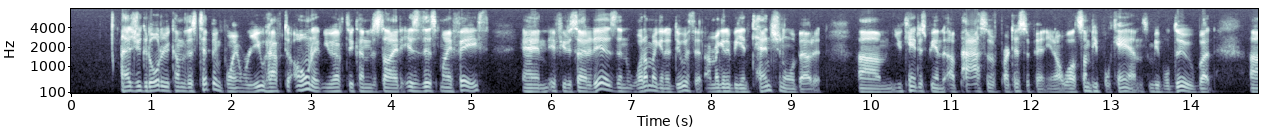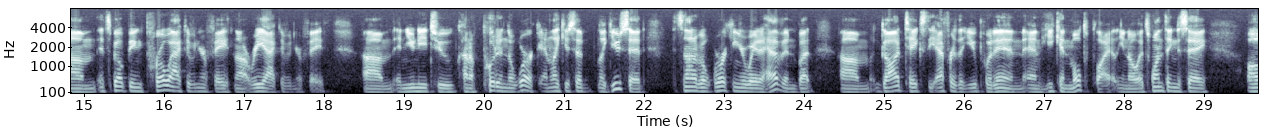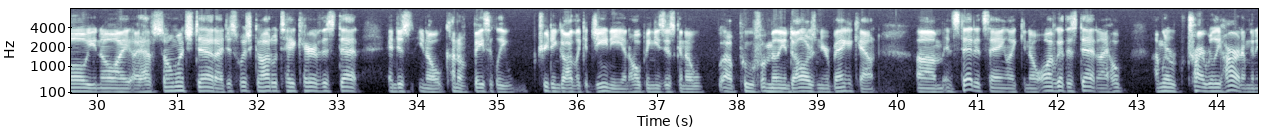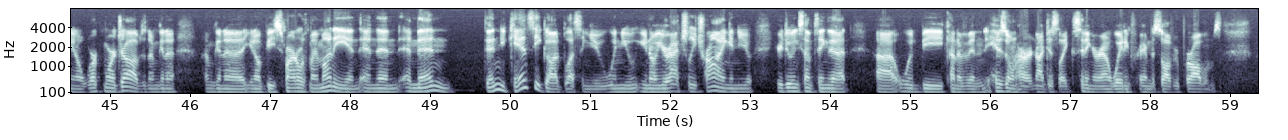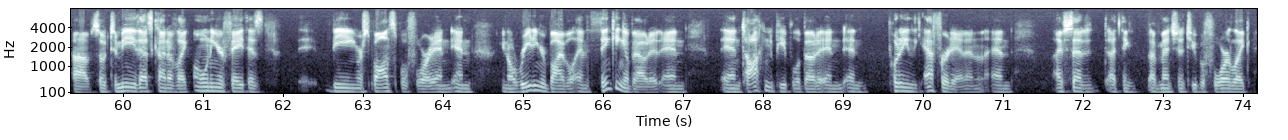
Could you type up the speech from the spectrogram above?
as you get older, you come to this tipping point where you have to own it. And You have to kind of decide, is this my faith? And if you decide it is, then what am I going to do with it? Am I going to be intentional about it? Um, you can't just be an, a passive participant. You know, well, some people can, some people do, but um, it's about being proactive in your faith, not reactive in your faith. Um, and you need to kind of put in the work. And like you said, like you said, it's not about working your way to heaven, but um, God takes the effort that you put in, and He can multiply it. You know, it's one thing to say, oh, you know, I, I have so much debt. I just wish God would take care of this debt. And just, you know, kind of basically treating God like a genie and hoping he's just going to uh, poof a million dollars in your bank account. Um, instead, it's saying like, you know, oh, I've got this debt and I hope I'm going to try really hard. I'm going to, you know, work more jobs and I'm going to, I'm going to, you know, be smarter with my money. And, and then, and then, then you can see God blessing you when you, you know, you're actually trying and you, you're doing something that uh, would be kind of in his own heart, not just like sitting around waiting for him to solve your problems. Uh, so to me, that's kind of like owning your faith as being responsible for it and, and, you know, reading your Bible and thinking about it and, and talking to people about it and, and putting the effort in. And, and I've said, I think I've mentioned it to you before, like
